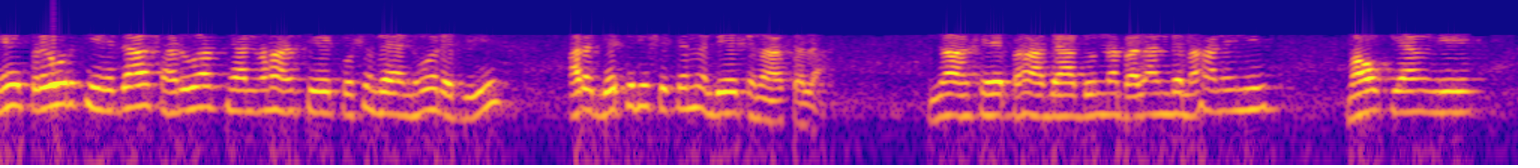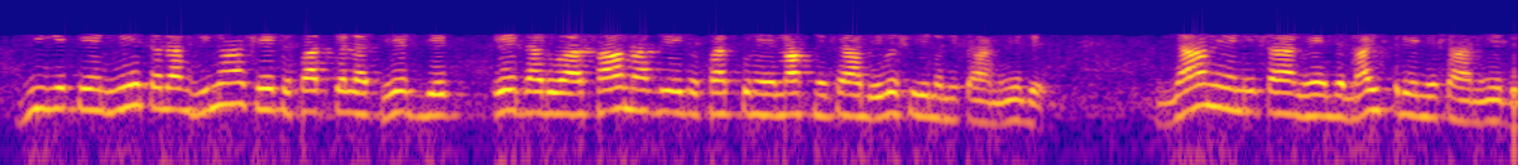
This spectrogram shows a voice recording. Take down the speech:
මේ ප්‍රවෘත්ති එදා සරුවක් යන වහන්සේ කුසඹෑ නුවරදී අර දෙපිරිසටම දේශනා කළා. උන්වහන්සේ පහදා දුන්න බලන්ද මහණෙනි මෞපියන්ගේ ජීවිතයේ නිතරම විනාශයට පත් කළ තේද්දී ඒ දරුවා සාමග්‍රීට පත්ුනේ මක් නිසා දෙවසීම නිසා නේද? ඥානය නිසා නේද? මෛත්‍රිය නිසා නේද?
